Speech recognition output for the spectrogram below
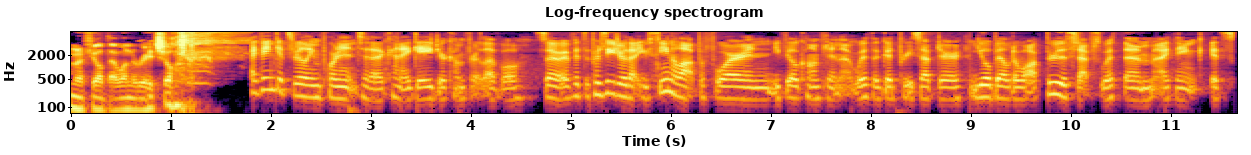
I'm gonna field that one to Rachel. I think it's really important to kind of gauge your comfort level. So if it's a procedure that you've seen a lot before and you feel confident that with a good preceptor, you'll be able to walk through the steps with them, I think it's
